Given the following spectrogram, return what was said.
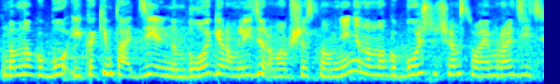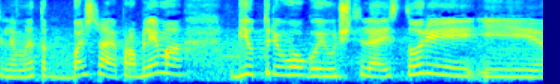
намного бо- и каким-то отдельным блогерам, лидерам общественного мнения намного больше, чем своим родителям. Это большая проблема. Бьют тревогу и учителя истории, и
